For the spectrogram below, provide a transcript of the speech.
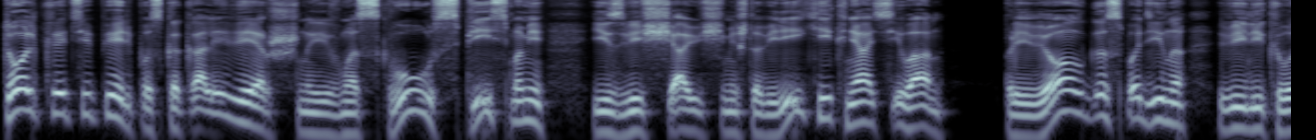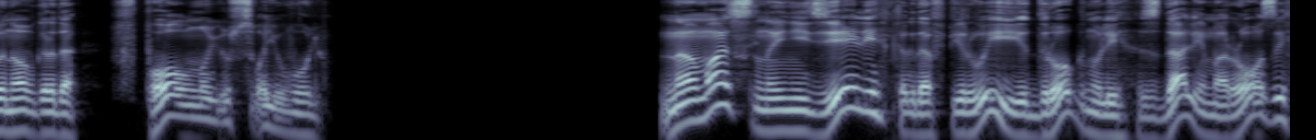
Только теперь поскакали вершные в Москву с письмами, извещающими, что великий князь Иван — привел господина Великого Новгорода в полную свою волю. На масляной неделе, когда впервые дрогнули, сдали морозы,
